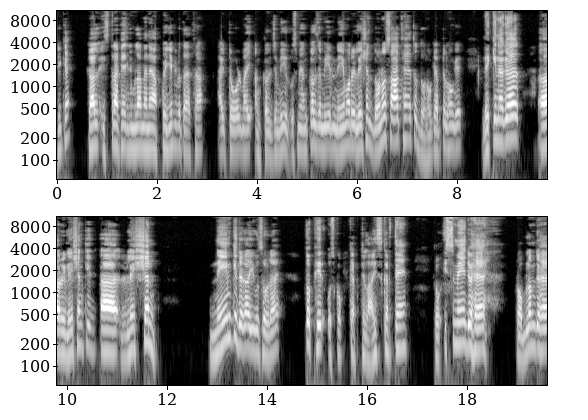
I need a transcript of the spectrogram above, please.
ठीक है? कल इस तरह का एक जुमला मैंने आपको ये भी बताया था। I told my uncle Jamil उसमें अंकल जमील नेम और रिलेशन दोनों साथ हैं तो दोनों कैपिटल होंगे। लेकिन अगर रिलेशन की रिलेशन नेम की जगह यूज़ हो रहा है तो फिर उसको कैपिटलाइज करते हैं। तो इसमें जो है प्रॉब्लम जो है,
